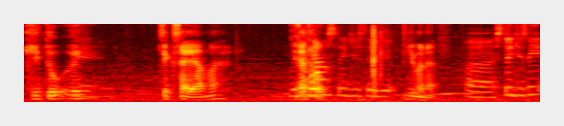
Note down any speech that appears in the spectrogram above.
Gitu eh. cek saya mah Benar Kang, setuju setuju. gimana? Eh, setuju sih.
